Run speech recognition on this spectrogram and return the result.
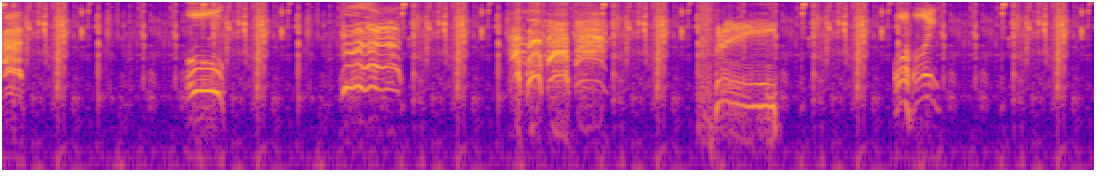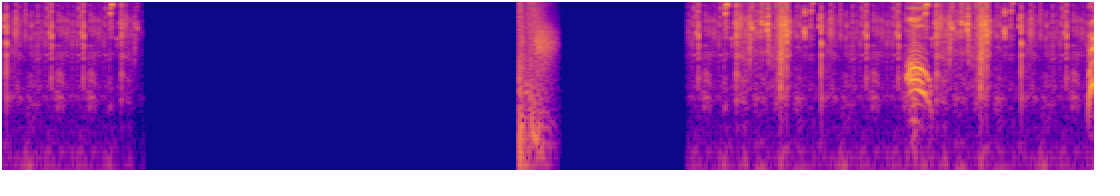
Ah! Ooh! Oi! Oh! Oh, God,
